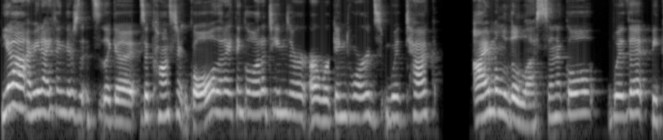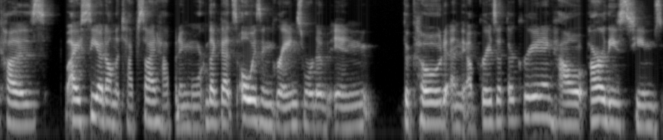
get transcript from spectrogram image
Yeah, I mean, I think there's it's like a it's a constant goal that I think a lot of teams are are working towards with tech. I'm a little less cynical with it because I see it on the tech side happening more. Like that's always ingrained sort of in the code and the upgrades that they're creating. How, how are these teams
